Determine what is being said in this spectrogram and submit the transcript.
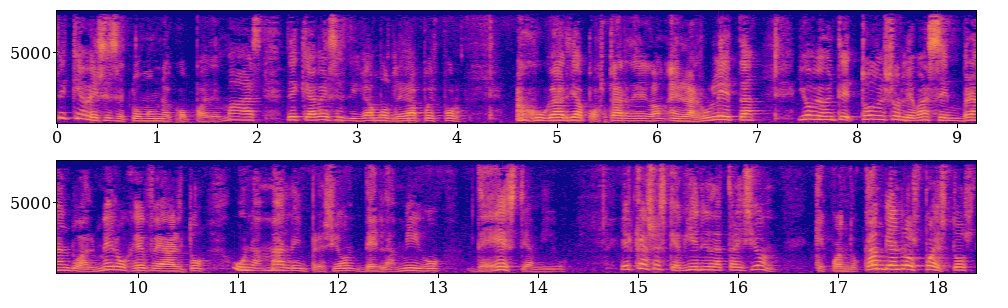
de que a veces se toma una copa de más, de que a veces, digamos, le da pues por jugar y apostar en la ruleta, y obviamente todo eso le va sembrando al mero jefe alto una mala impresión del amigo, de este amigo. El caso es que viene la traición, que cuando cambian los puestos,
